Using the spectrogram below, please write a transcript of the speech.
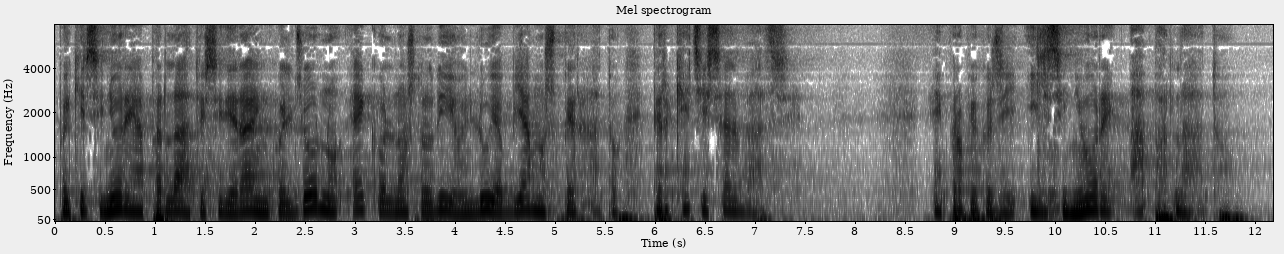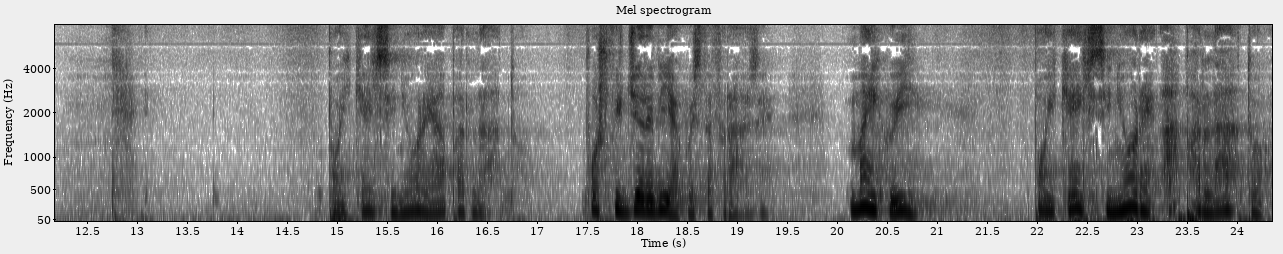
poiché il Signore ha parlato e si dirà in quel giorno, ecco il nostro Dio, in Lui abbiamo sperato perché ci salvasse. È proprio così, il Signore ha parlato. Poiché il Signore ha parlato, può sfuggire via questa frase, ma è qui, poiché il Signore ha parlato.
